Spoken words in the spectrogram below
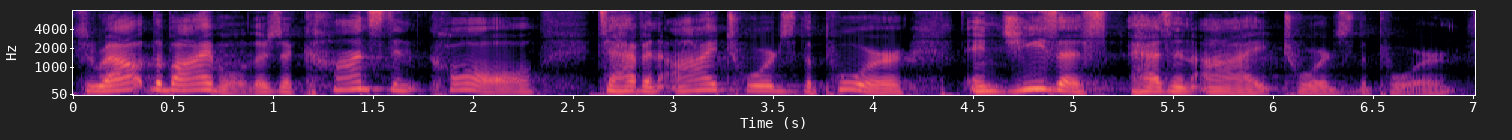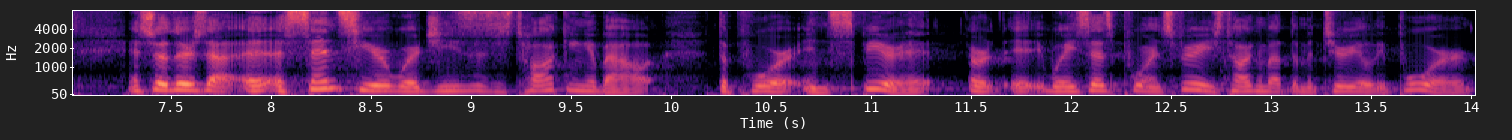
throughout the Bible. There's a constant call to have an eye towards the poor, and Jesus has an eye towards the poor. And so there's a, a sense here where Jesus is talking about the poor in spirit, or when he says poor in spirit, he's talking about the materially poor.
